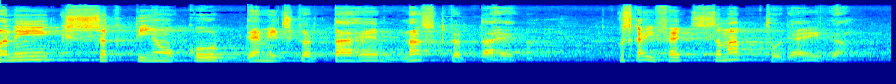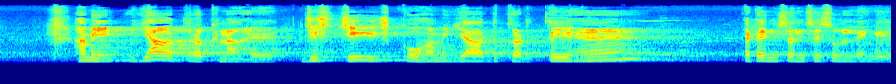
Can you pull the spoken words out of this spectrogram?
अनेक शक्तियों को डैमेज करता है, नष्ट करता है। उसका इफ़ेक्ट समाप्त हो जाएगा। हमें याद रखना है, जिस चीज़ को हम याद करते हैं अटेंशन से सुन लेंगे।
